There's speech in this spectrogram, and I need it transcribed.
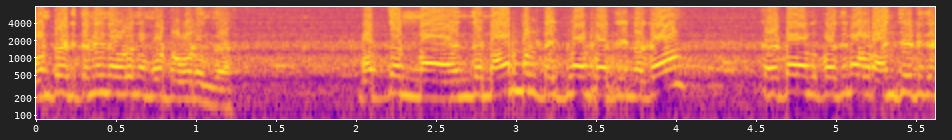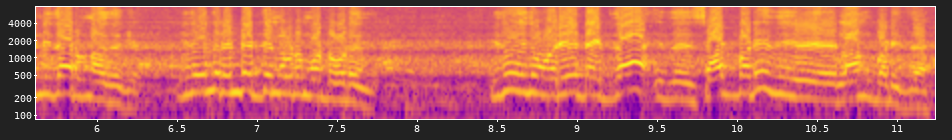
ஒன்றரை அடி தண்ணி தான் இந்த மோட்டர் ஓடுங்க. மற்ற இந்த நார்மல் டைப்லாம் பார்த்தீங்கன்னாக்கா கரெக்டாக வந்து பார்த்தீங்கன்னா ஒரு அஞ்சு அடி தண்ணி தான் இருக்கும் அதுக்கு. இது வந்து ரெண்டு அடி தண்ணி கூட மோட்டர் ஓடுங்க. இதுவும் இது ஒரே டைப் தான். இது ஷார்ட் பாடி இது லாங் பாடி சார்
